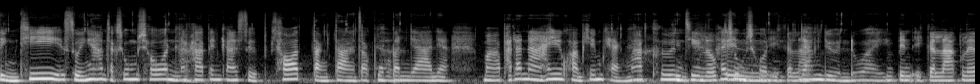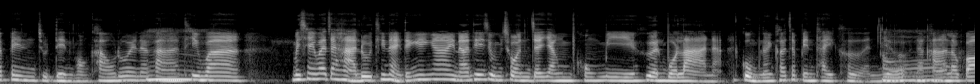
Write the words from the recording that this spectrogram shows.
สิ่งที่สวยงามจากชุมชนนะคะค่ะเป็นการสืบทอดต่างๆ จากภูมิค่ะปัญญาเนี่ยมาพัฒนาให้มีความเข้มแข็งมากขึ้นจริงๆแล้วให้เป็นชุมชนเอกลักยั่ษงณ์ยืนด้วยมันเป็นเอกลักษณ์และเป็นจุดเด่นของเขาด้วยนะคะอืมที่ว่า ไม่ใช่ว่าจะหาดูที่ไหนได้ง่าย ๆ นะ ที่ชุมชนจะยังคงมีเฮือนโบราณอะ่ะ กลุ่มนั้นเขาจะเป็นไทยเขินเยอะนะคะ แล้วก็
